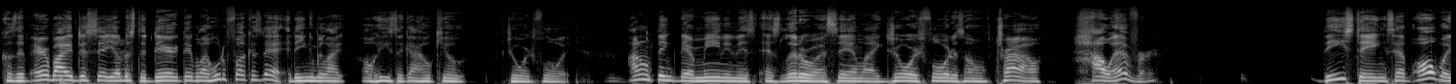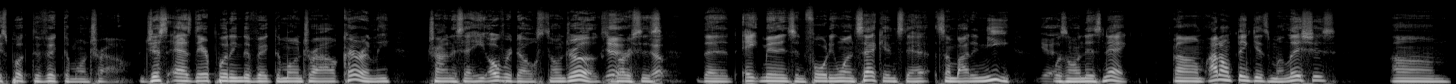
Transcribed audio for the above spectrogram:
because if everybody just said, yo, this the Derek, they'd be like, who the fuck is that? And then you can be like, oh, he's the guy who killed George Floyd. I don't think their meaning is as literal as saying like George Floyd is on trial. However, these things have always put the victim on trial, just as they're putting the victim on trial currently, trying to say he overdosed on drugs Yeah, versus yep. the eight minutes and 41 seconds that somebody knee Yeah. was on his neck. Um, I don't think it's malicious. Um,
